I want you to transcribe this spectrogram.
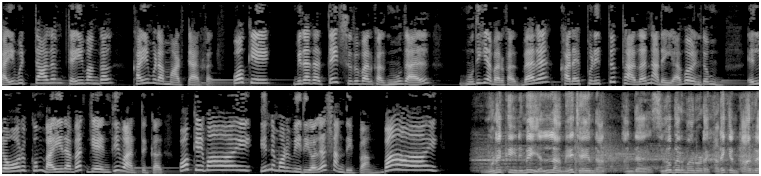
கைவிட்டாலும் தெய்வங்கள் கைவிட மாட்டார்கள். ஓகே விரதத்தை சிறுவர்கள் முதல் முதியவர்கள் வர கடைபிடித்து பலன் அடைய வேண்டும். எல்லோருக்கும் பைரவர் ஜெயந்தி வாழ்த்துக்கள். Okay bye. இன்னும் ஒரு வீடியோல சந்திப்பான் பாய். உனக்கு இனிமே எல்லாமே ஜெயந்தான். அந்த சிவபெருமானோட கடைக்கன் பார்வை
